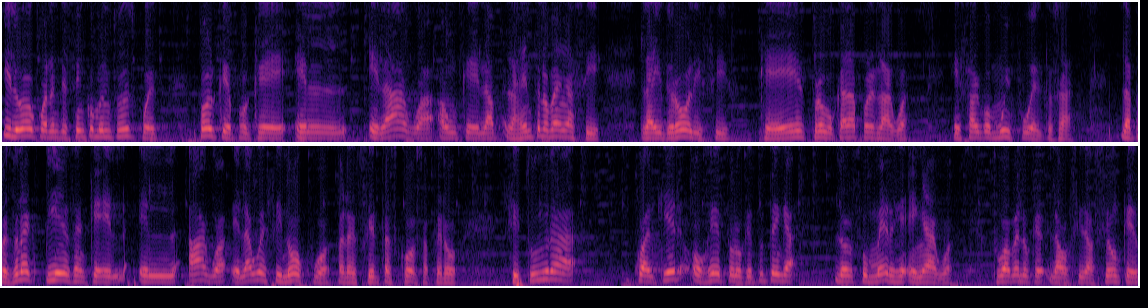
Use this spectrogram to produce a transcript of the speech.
Y luego 45 minutos después. ¿Por qué? Porque el, el agua, aunque la, la gente lo vean así, la hidrólisis que es provocada por el agua es algo muy fuerte. O sea, las personas piensan que el, agua, el agua es inocua para ciertas cosas, pero si tú duras cualquier objeto, lo que tú tengas, lo sumerge en agua, tú vas a ver lo que, la oxidación que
